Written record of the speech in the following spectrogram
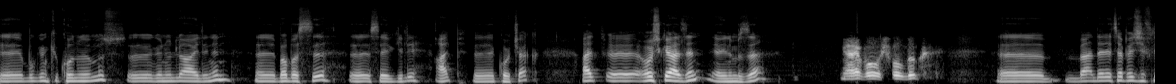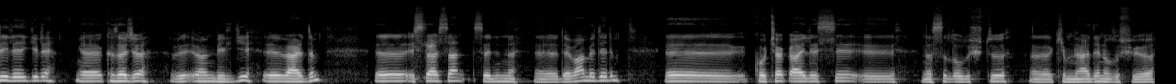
e, bugünkü konuğumuz e, Gönüllü Ailenin e, babası e, sevgili Alp e, Koçak. Alp e, hoş geldin yayınımıza. Merhaba, hoş bulduk. E, ben Deletepe Çiftliği ile ilgili e, kısaca bir ön bilgi e, verdim. E, istersen seninle e, devam edelim. E, Koçak ailesi e, nasıl oluştu, e, kimlerden oluşuyor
